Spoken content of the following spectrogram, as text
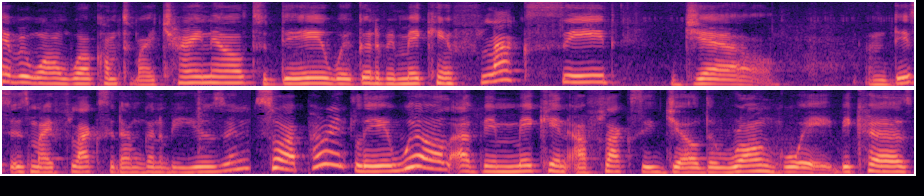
everyone. Welcome to my channel. Today we're going to be making flaxseed gel. And this is my flaxseed I'm going to be using. So apparently we all have been making a flaxseed gel the wrong way because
